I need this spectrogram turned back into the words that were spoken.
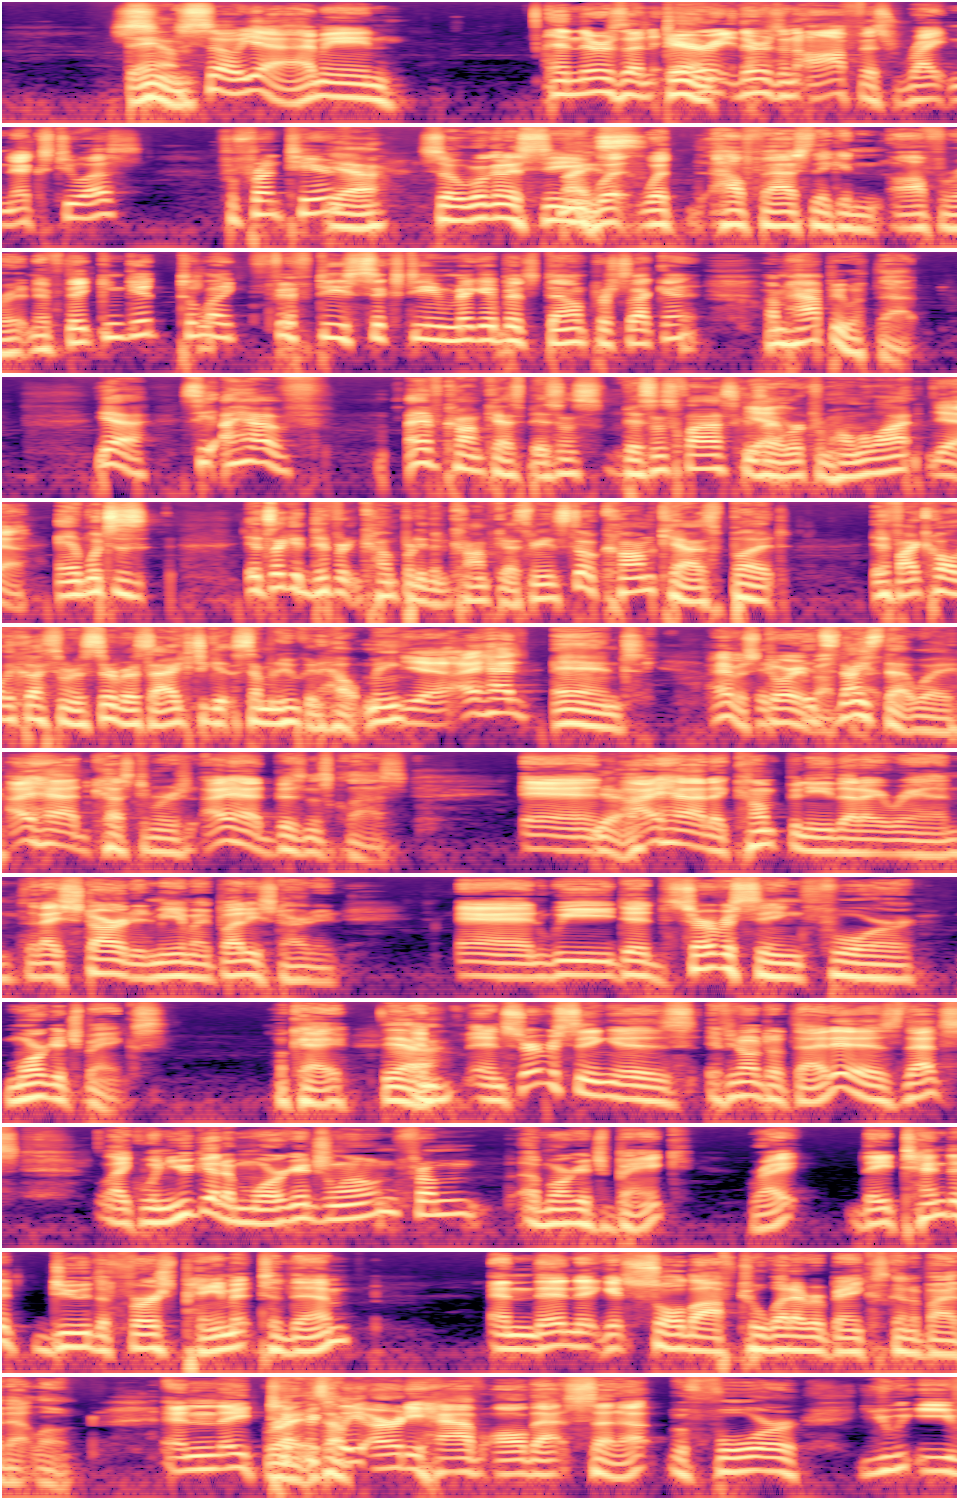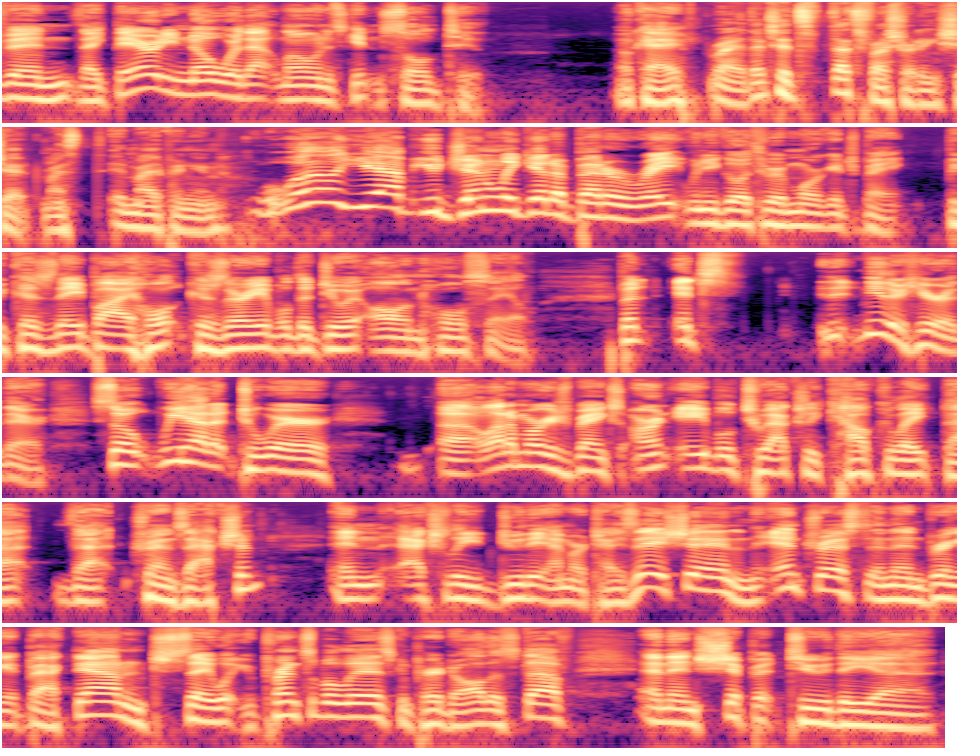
Damn. So yeah, I mean, and there's an Damn. area, there's an office right next to us for Frontier. Yeah. So we're gonna see Nice. what what how fast they can offer it, and if they can get to like 50, 60 megabits down per second, I'm happy with that. Yeah. See, I have I have Comcast business business class because Yeah. I work from home a lot. Yeah. And which is it's like a different company than Comcast. I mean, it's still Comcast, but if I call the customer service, I actually get somebody who can help me. Yeah, I had And I have a story. it's about nice that way. I had customers. I had business class, and Yeah. I had a company that I ran that I started. Me and my buddy started, and we did servicing for mortgage banks. Okay. Yeah. And, and servicing is, if you don't know what that is, that's like when you get a mortgage loan from a mortgage bank, right? They tend to do the first payment to them and then it gets sold off to whatever bank is going to buy that loan. And they Right, it's typically already have all that set up before you even, like, they already know where that loan is getting sold to. Okay. Right. That shit's that's frustrating shit. My in my opinion. Well, yeah, but you generally get a better rate when you go through a mortgage bank because they buy whole because they're able to do it all in wholesale. But it's neither here or there. So we had it to where uh, a lot of mortgage banks aren't able to actually calculate that that transaction and actually do the amortization and the interest and then bring it back down and say what your principal is compared to all this stuff and then ship it to the uh,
